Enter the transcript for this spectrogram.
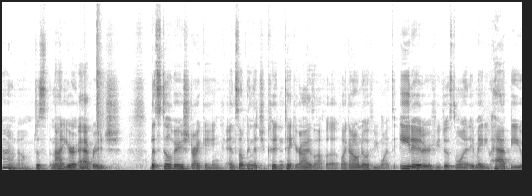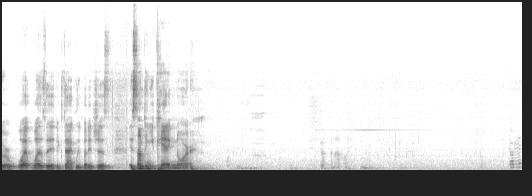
I don't know, just not your average, but still very striking and something that you couldn't take your eyes off of. Like, I don't know if you wanted to eat it or if you just want, it made you happy or what was it exactly, but it just, it's something you can't ignore. Definitely. go ahead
